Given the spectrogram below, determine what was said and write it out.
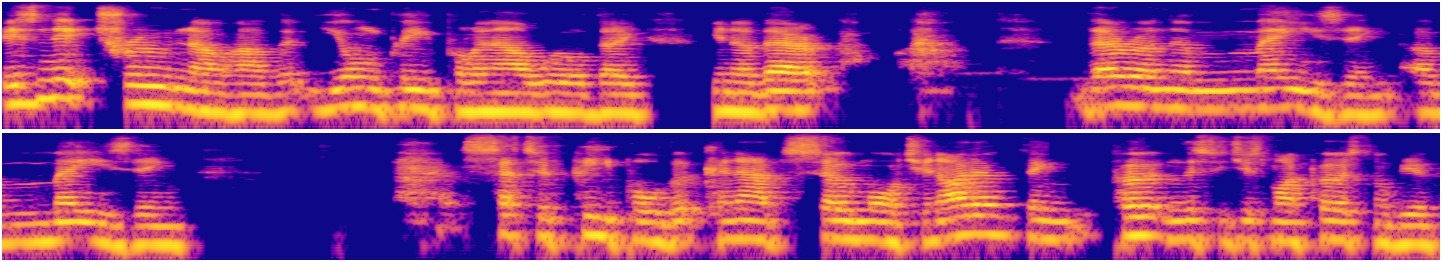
Isn't it true, Noha, that young people in our world, they, you know, they're they're an amazing, amazing set of people that can add so much. And I don't think, and this is just my personal view,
